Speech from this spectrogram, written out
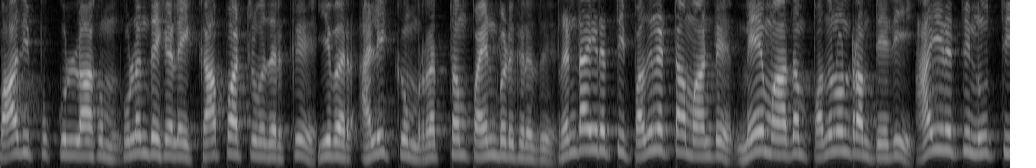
பாதிப்புக்குள்ளாகும் குழந்தைகளை காப்பாற்றுவதற்கு இவர் அளிக்கும் இரத்தம் பயன்படுகிறது. இரண்டாயிரத்தி பதினெட்டாம் ஆண்டு மே மாதம் பதினொன்றாம் தேதி ஆயிரத்தி நூத்தி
